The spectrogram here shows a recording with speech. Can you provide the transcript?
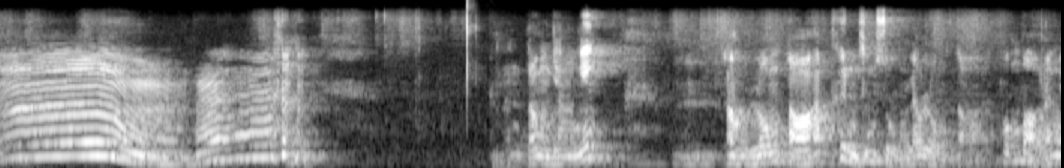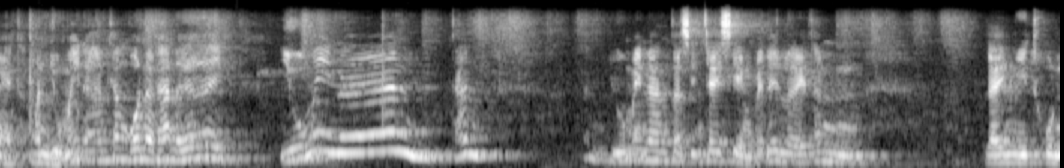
อ่ามันต้องอย่างนี้อืม เอาลงต่อครับขึ้นสูงๆแล้วลงต่อ ผมบอกแล้วไง มันอยู่ไม่นานข้างบนนะท่านเอ้ยอยู่ไม่นานท่านท่านอยู่ไม่นานตัดสินใจเสี่ยงไปได้เลย ท่านได้มีทุน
